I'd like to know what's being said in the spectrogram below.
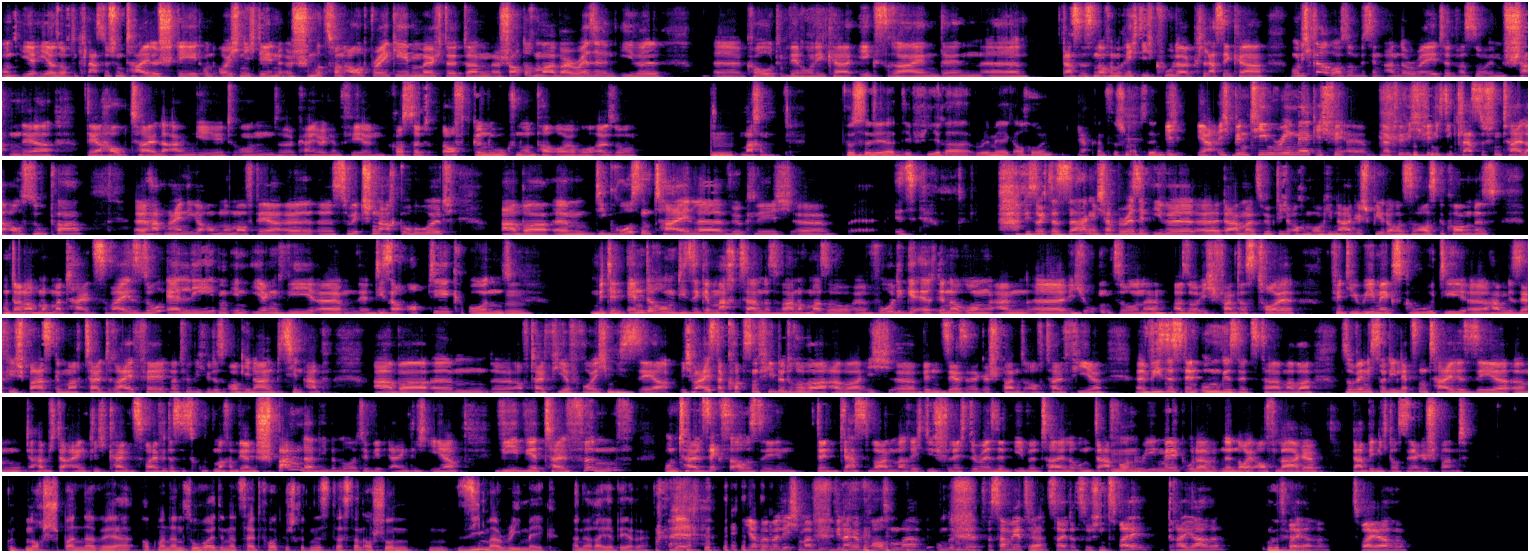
und ihr eher so auf die klassischen Teile steht und euch nicht den äh, Schmutz von Outbreak geben möchtet, dann äh, schaut doch mal bei Resident Evil äh, Code Veronica X rein, denn äh, das ist noch ein richtig cooler Klassiker und ich glaube auch so ein bisschen underrated, was so im Schatten der, der Hauptteile angeht und äh, kann ich euch empfehlen. Kostet oft genug, nur ein paar Euro, also hm. machen. Wirst du dir die Vierer Remake auch holen? Ja. Kannst du schon absehen? Ich, ja, ich bin Team Remake. Ich find, äh, natürlich finde ich die klassischen Teile auch super. Äh, habe mhm. einige auch nochmal auf der äh, äh, Switch nachgeholt. Aber ähm, die großen Teile wirklich äh, ist, wie soll ich das sagen? Ich habe Resident Evil äh, damals wirklich auch im Original gespielt, auch als es rausgekommen ist. Und dann auch nochmal Teil 2 so erleben in irgendwie äh, dieser Optik und mhm mit den Änderungen, die sie gemacht haben, das war nochmal so äh, wohlige Erinnerung an äh, Jugend so, ne? Also ich fand das toll, finde die Remakes gut, die äh, haben mir sehr viel Spaß gemacht. Teil 3 fällt natürlich wie das Original ein bisschen ab, aber ähm, äh, auf Teil 4 freue ich mich sehr. Ich weiß, da kotzen viele drüber, aber ich äh, bin sehr, sehr gespannt auf Teil 4, äh, wie sie es denn umgesetzt haben. Aber so, wenn ich so die letzten Teile sehe, ähm, habe ich da eigentlich keinen Zweifel, dass sie es gut machen werden. Spannender, liebe Leute, wird eigentlich eher, wie wird Teil 5 und Teil 6 aussehen. Denn das waren mal richtig schlechte Resident Evil Teile. Und davon mhm. Remake oder eine Neuauflage, da bin ich doch sehr gespannt. Und noch spannender wäre, ob man dann so weit in der Zeit fortgeschritten ist, dass dann auch schon ein Sima-Remake an der Reihe wäre. ja, aber überleg mal, wie, wie, lange brauchen wir ungefähr, was haben wir jetzt für ja. eine Zeit dazwischen? Zwei, drei Jahre? Ungefähr. Zwei Jahre? Zwei Jahre?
